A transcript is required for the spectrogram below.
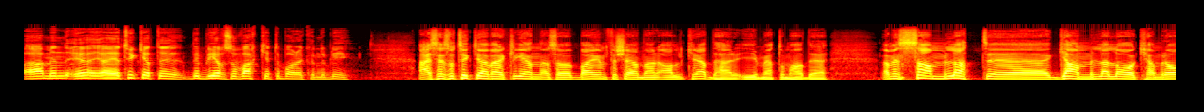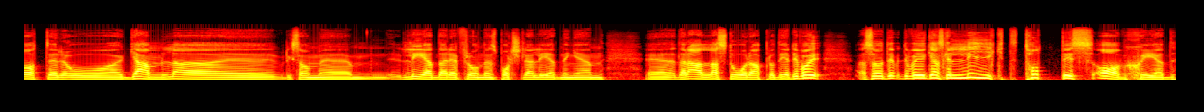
ja, men jag, jag tycker att det, det, blev så vackert det bara kunde bli. Nej, sen så tyckte jag verkligen, alltså Bayern förtjänar all cred här i och med att de hade ja, men samlat eh, gamla lagkamrater och gamla eh, liksom, eh, ledare från den sportsliga ledningen, eh, där alla står och applåderar. Det var ju, alltså, det, det var ju ganska likt Tottis avsked,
